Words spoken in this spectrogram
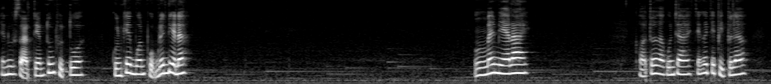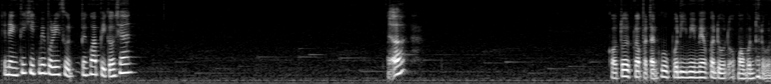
ฉันอุตส่าห์เตรียมทุ่มสุดตัว คุณแค่ม้วนผมเล่นเดียนะ ไม่มีอะไร ขอโทษค่ะคุณชาย ฉันก็จะผิดไปแล้ว ฉันเองที่คิดไม่บริสุทธิ์เป็นความผิดของฉัน เออขอโทษครับปัตตันคู่พอดีมีแมวกระโดดออกมาบนถนน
